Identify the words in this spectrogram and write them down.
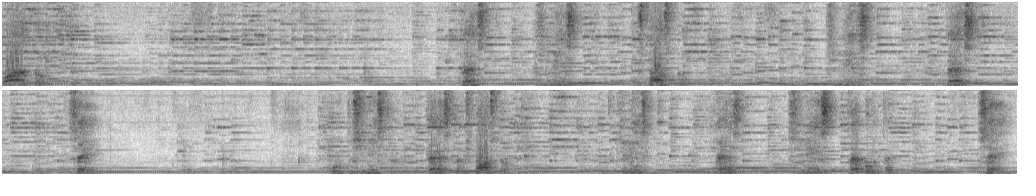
quarto. Testa sinistro sposto. Sinistro destra 6 punto sinistro destra sposto. Sinistro destra sinistro 3 punte 6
